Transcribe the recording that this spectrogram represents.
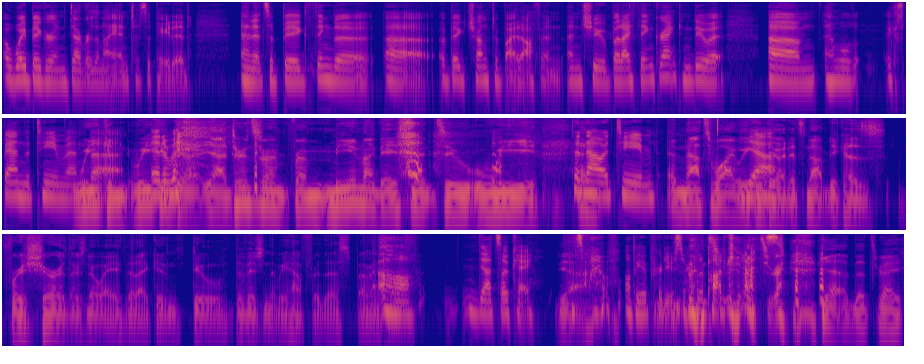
a way bigger endeavor than I anticipated. And it's a big thing to, uh, a big chunk to bite off and, and chew. But I think Grant can do it. Um, and we'll expand the team. And we uh, can we can do it. Yeah, it turns from from me in my basement to we, to now a team. and that's why we Yeah. can do it. It's not because for sure there's no way that I can do the vision that we have for this by myself. Oh, that's okay. yeah. That's. I'll be a producer on the podcast. That's right. Yeah, that's right.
